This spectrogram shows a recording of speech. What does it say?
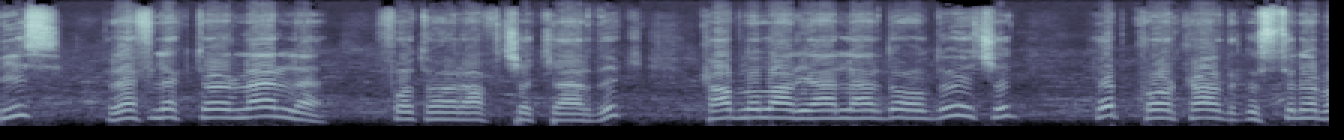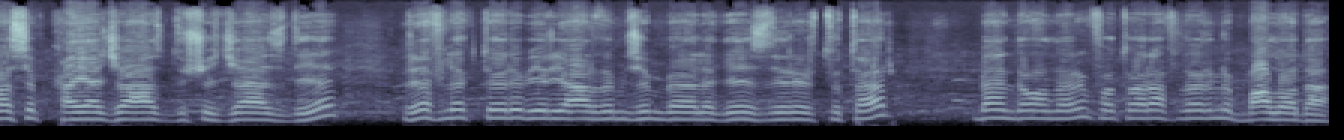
Biz reflektörlerle fotoğraf çekerdik. Kablolar yerlerde olduğu için hep korkardık üstüne basıp kayacağız, düşeceğiz diye. Reflektörü bir yardımcım böyle gezdirir tutar. Ben de onların fotoğraflarını baloda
